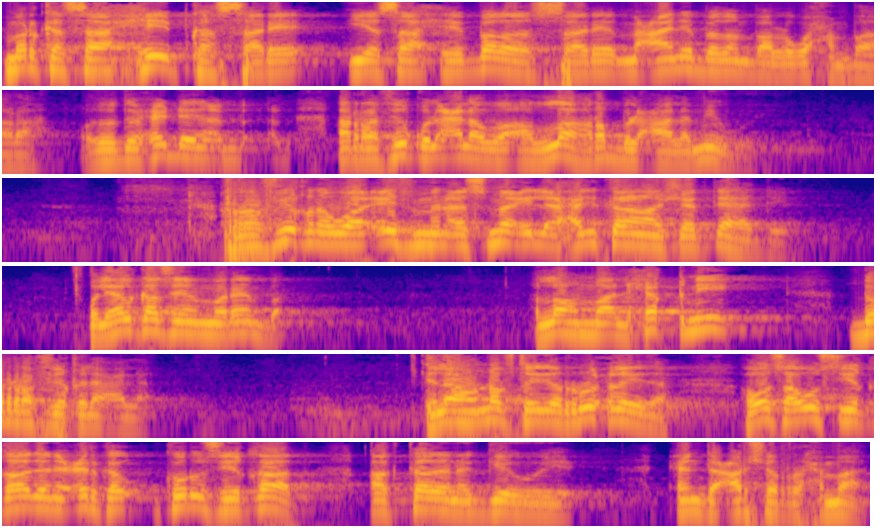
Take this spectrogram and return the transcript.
marka saaxiibka sare iyo saaxiibada sare macaani badan baa lagu xambaaraa waxay dhaheen alrafiiq اlaclى waa allah rab اlcaalamiin wey rafiiqna waa if min asmaa ila xadiid kalena sheegtay haddee qoli halkaasay mareenba allahuma alxiqnii birafiiq اlaclى ilaahu naftayda ruuxdayda hoosa u sii qaadana cirka kor u sii qaad agtadana gee weye cinda carshi الraxmaan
